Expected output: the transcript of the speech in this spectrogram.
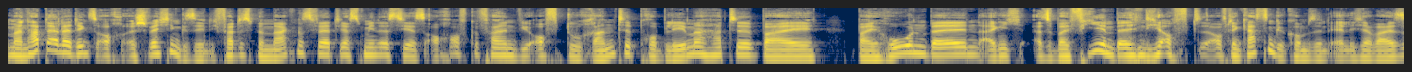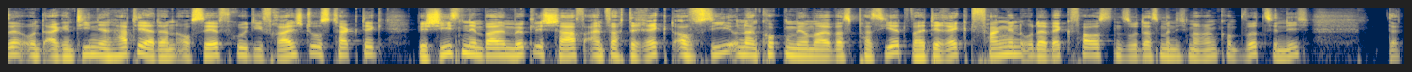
Man hat allerdings auch äh, Schwächen gesehen. Ich fand es bemerkenswert, Jasmin, ist dir jetzt auch aufgefallen, wie oft Durante Probleme hatte bei, bei hohen Bällen, eigentlich, also bei vielen Bällen, die auf, auf den Kasten gekommen sind, ehrlicherweise. Und Argentinien hatte ja dann auch sehr früh die Freistoßtaktik. Wir schießen den Ball möglichst scharf einfach direkt auf sie und dann gucken wir mal, was passiert, weil direkt fangen oder wegfausten, so dass man nicht mal rankommt, wird sie nicht. Das,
